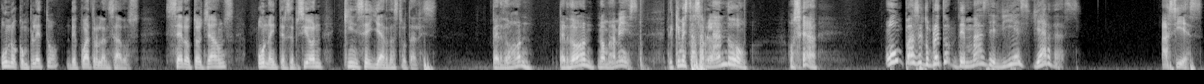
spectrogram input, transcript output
Uno completo de cuatro lanzados. Cero touchdowns, una intercepción, 15 yardas totales. Perdón, perdón, no mames. ¿De qué me estás hablando? O sea, un pase completo de más de 10 yardas. Así es.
